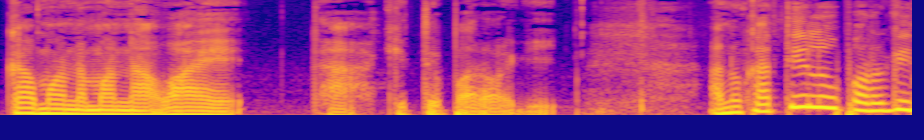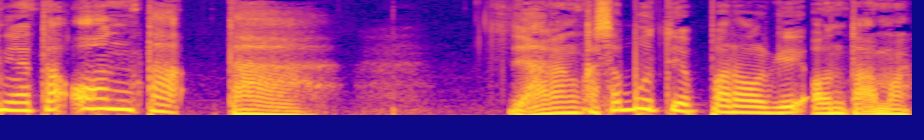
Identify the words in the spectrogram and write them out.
ke mana-mana waetah gitu parogi. Anukati lu pargi nyata ontaktah jarang kasebut ya parogi ontak mah.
